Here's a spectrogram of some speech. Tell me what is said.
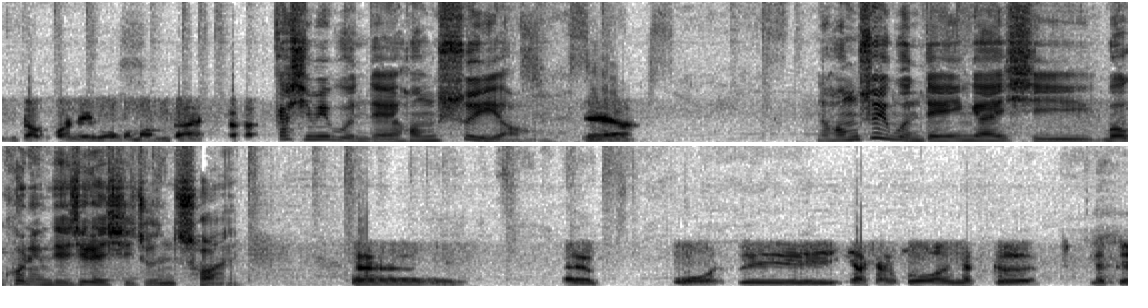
唔有关系无，我嘛唔知，甲什物问题？风水哦。系啊。那风水问题应该是无可能伫即个时阵出来。呃呃，我是要想说那个那个，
